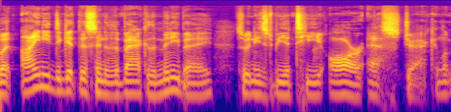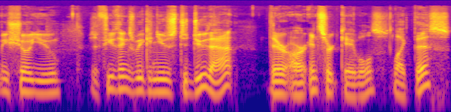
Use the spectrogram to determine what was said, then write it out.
But I need to get this into the back of the mini bay, so it needs to be a TRS jack. And let me show you, there's a few things we can use to do that. There are insert cables like this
